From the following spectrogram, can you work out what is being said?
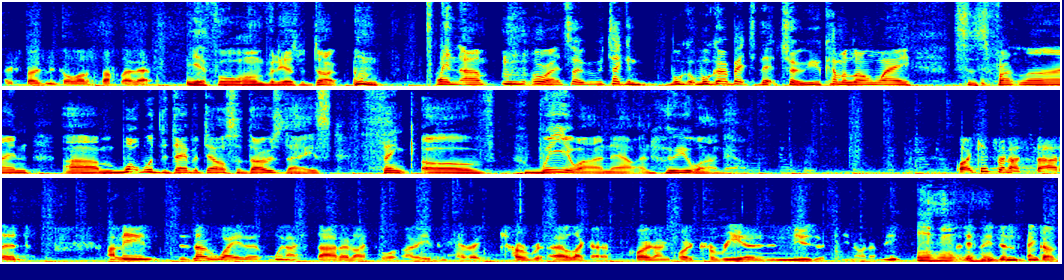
they exposed me to a lot of stuff like that. Yeah, four on videos were dope. and um, all right, so we're taking. We'll, go- we'll go back to that too. You come a long way since Frontline. Um, what would the David Dallas of those days think of where you are now and who you are now? Well, I guess when I started, I mean, there's no way that when I started, I thought I'd even have a career, uh, like a quote unquote career in music. You know what I mean? Mhm, I definitely didn't think I'd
